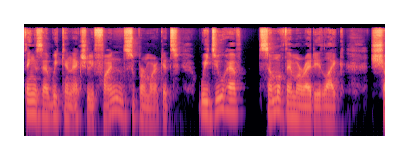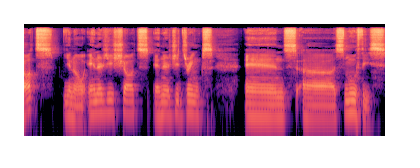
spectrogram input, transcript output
things that we can actually find in the supermarket we do have some of them already like shots you know energy shots energy drinks and uh, smoothies.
